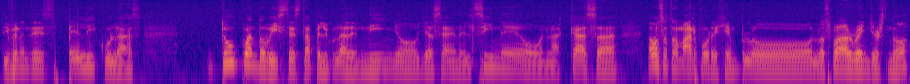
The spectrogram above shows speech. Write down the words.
diferentes películas. Tú cuando viste esta película de niño, ya sea en el cine o en la casa, vamos a tomar por ejemplo los Power Rangers, ¿no?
